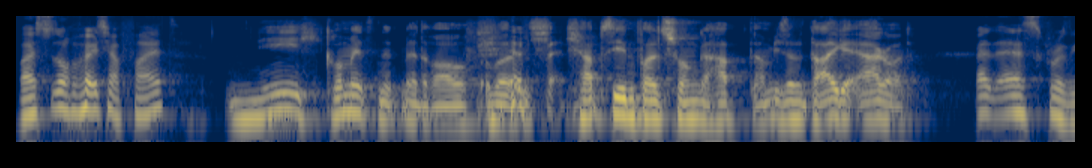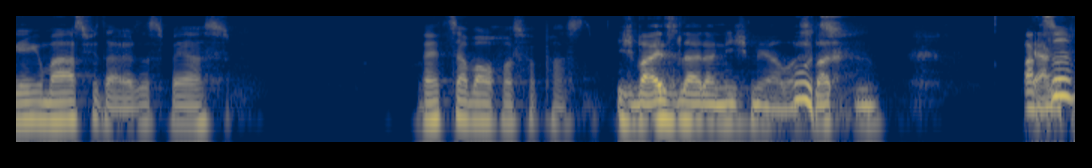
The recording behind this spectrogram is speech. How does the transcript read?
Weißt du noch welcher Fight? Nee, ich komme jetzt nicht mehr drauf, aber ich, ich habe es jedenfalls schon gehabt. Da haben mich total geärgert. Ben Askren gegen Masvidal, das wär's. Da hättest du aber auch was verpasst. Ich weiß leider nicht mehr, aber Gut. es war. Warte,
